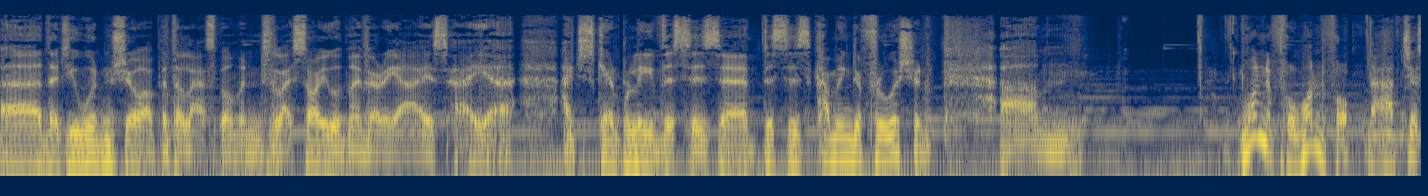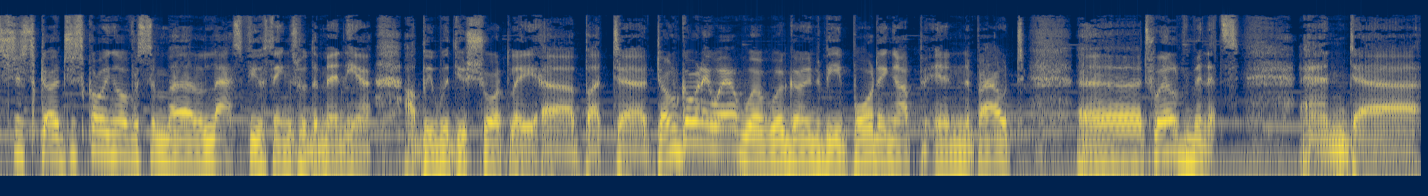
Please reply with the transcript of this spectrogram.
uh, that you wouldn't show up at the last moment until I saw you with my very eyes. I uh, I just can't believe this is uh, this is coming to fruition. Um, Wonderful, wonderful. Uh, just, just, go, just going over some uh, last few things with the men here. I'll be with you shortly, uh, but uh, don't go anywhere. We're, we're going to be boarding up in about uh, twelve minutes, and uh,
